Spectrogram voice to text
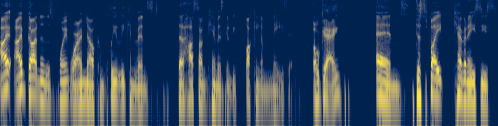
I I've gotten to this point where I'm now completely convinced that Ha-Seong Kim is going to be fucking amazing. Okay. And despite Kevin Acee's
